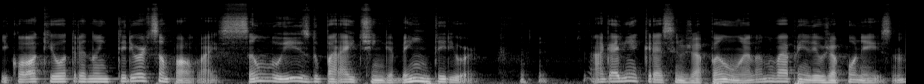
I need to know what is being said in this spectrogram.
E coloque outra no interior de São Paulo, vai. São Luís do Paraitinga, bem interior. A galinha que cresce no Japão, ela não vai aprender o japonês, né?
